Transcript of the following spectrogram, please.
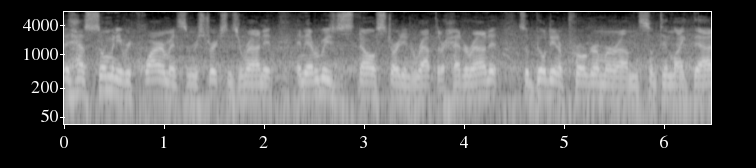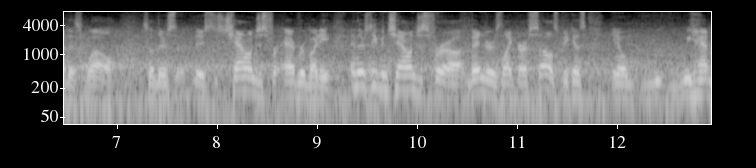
it has so many requirements and restrictions around it, and everybody's just now starting to wrap their head around it, so building a program around something like that as well. So there's, there's challenges for everybody, and there's even challenges for uh, vendors like ourselves, because you know, we, we, had,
